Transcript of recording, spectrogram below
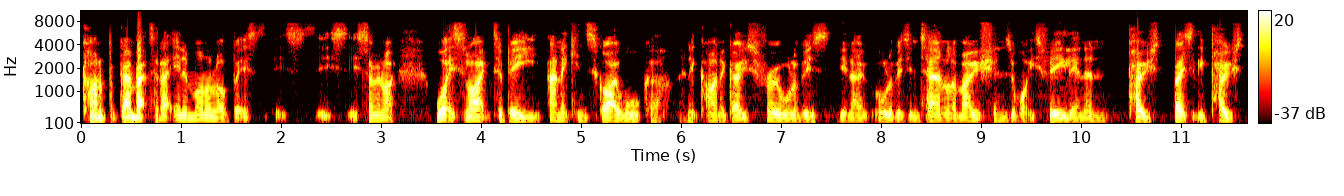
kind of going back to that inner monologue, but it's it's it's, it's something like what it's like to be Anakin Skywalker, and it kind of goes through all of his you know all of his internal emotions and what he's feeling, and post basically post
